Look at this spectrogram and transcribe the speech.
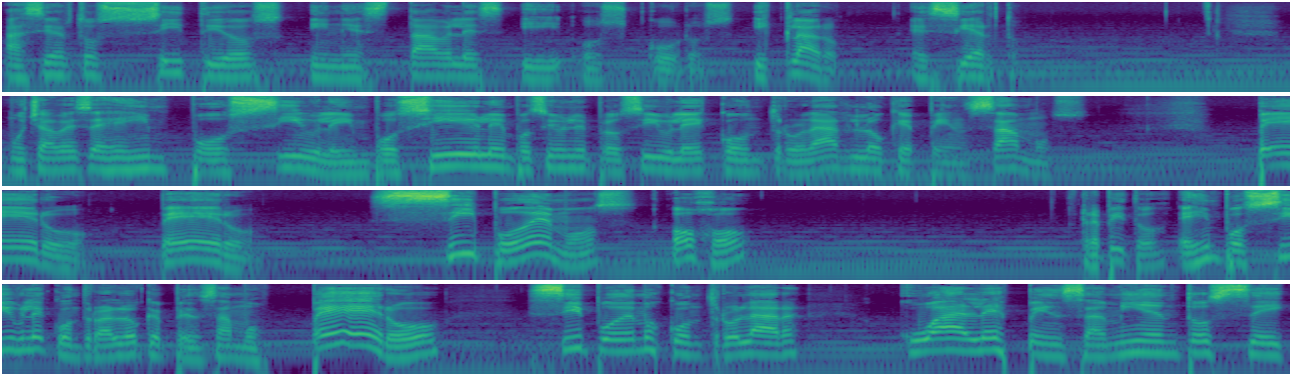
a ciertos sitios inestables y oscuros. Y claro, es cierto, muchas veces es imposible, imposible, imposible, imposible controlar lo que pensamos. Pero, pero, si podemos, ojo, repito, es imposible controlar lo que pensamos, pero sí podemos controlar cuáles pensamientos se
